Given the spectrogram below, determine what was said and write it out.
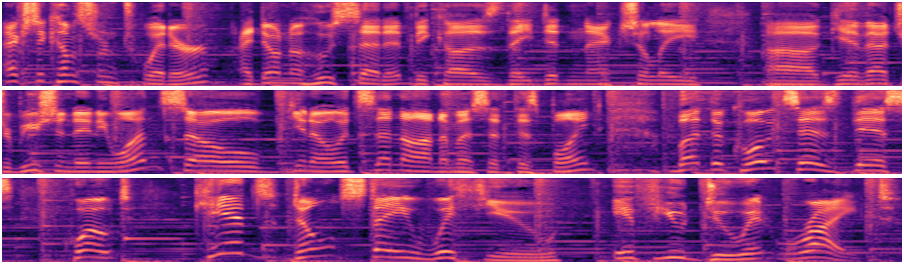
actually comes from Twitter. I don't know who said it because they didn't actually uh, give attribution to anyone, so, you know, it's anonymous at this point. But the quote says this quote, Kids don't stay with you if you do it right.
